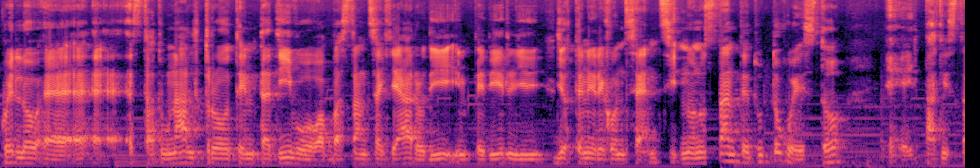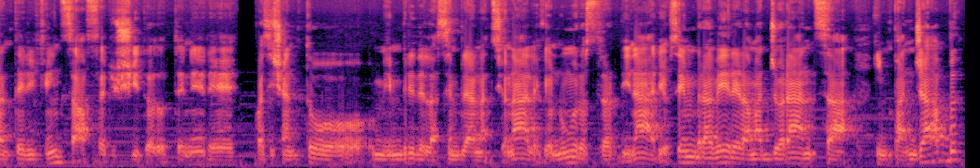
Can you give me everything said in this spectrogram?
quello è, è, è stato un altro tentativo abbastanza chiaro di impedirgli di ottenere consensi. Nonostante tutto questo, e il Pakistan Tehreek Insaf è riuscito ad ottenere quasi 100 membri dell'Assemblea nazionale, che è un numero straordinario. Sembra avere la maggioranza in Punjab,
